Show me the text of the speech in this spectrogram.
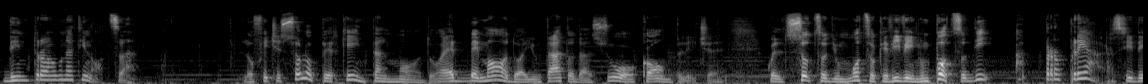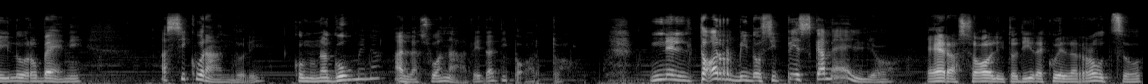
dentro a una tinozza. Lo fece solo perché in tal modo ebbe modo, aiutato dal suo complice, quel sozzo di un mozzo che vive in un pozzo, di appropriarsi dei loro beni, assicurandoli con una gomena alla sua nave da diporto. Nel torbido si pesca meglio, Era solito dire quel rozzo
